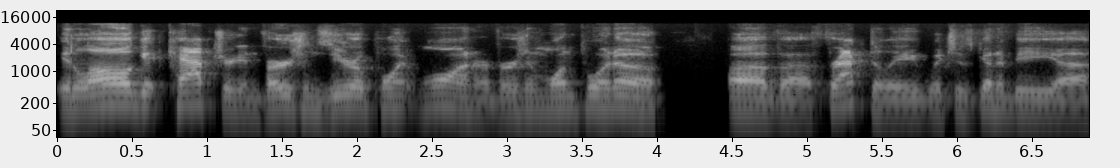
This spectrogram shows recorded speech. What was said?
it'll all get captured in version 0.1 or version 1.0 of uh, Fractally, which is going to be uh,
